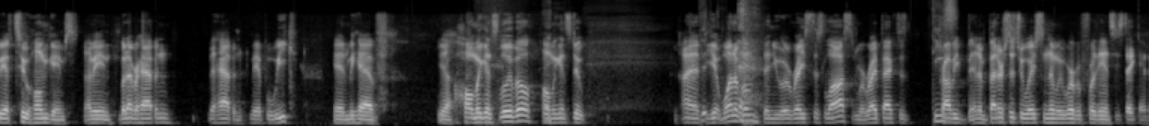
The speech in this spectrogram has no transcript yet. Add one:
we have two home games. I mean, whatever happened, that happened. We have a week, and we have you know, home against Louisville, home against Duke. And if you get one of them, then you erase this loss, and we're right back to These- probably in a better situation than we were before the NC State game.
